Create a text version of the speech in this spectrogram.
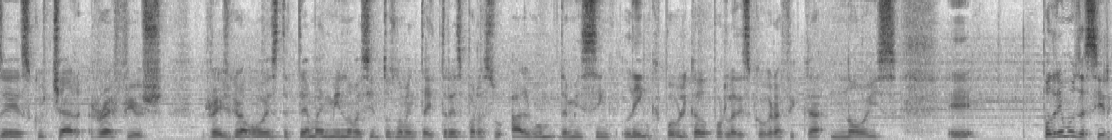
De escuchar Refuge. Rage grabó este tema en 1993 para su álbum The Missing Link, publicado por la discográfica Noise. Eh, podríamos decir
